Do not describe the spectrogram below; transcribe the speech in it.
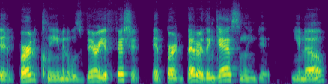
it burnt clean and it was very efficient. It burnt better than gasoline did, you know?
